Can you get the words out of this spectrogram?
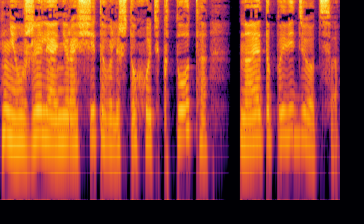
Неужели они рассчитывали, что хоть кто-то на это поведется?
